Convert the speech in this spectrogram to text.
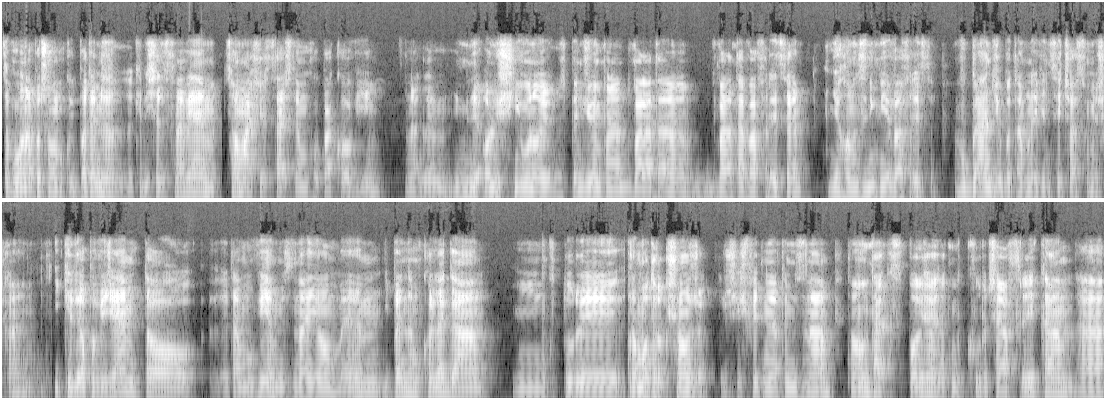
To było na początku. I potem, kiedy się zastanawiałem, co ma się stać temu chłopakowi, nagle mnie olśniło. No, spędziłem ponad dwa lata, dwa lata w Afryce. Niech on zniknie w Afryce. W Ugandzie, bo tam najwięcej czasu mieszkałem. I kiedy opowiedziałem to, tam mówiłem znajomym i pamiętam kolega który, promotor książek, który się świetnie na tym zna, to on tak spojrzał tak mi, kurczę, Afryka, a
